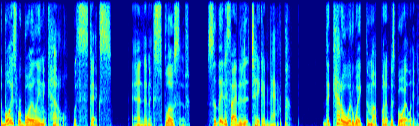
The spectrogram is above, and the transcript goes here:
The boys were boiling a kettle with sticks and an explosive, so they decided to take a nap. The kettle would wake them up when it was boiling.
